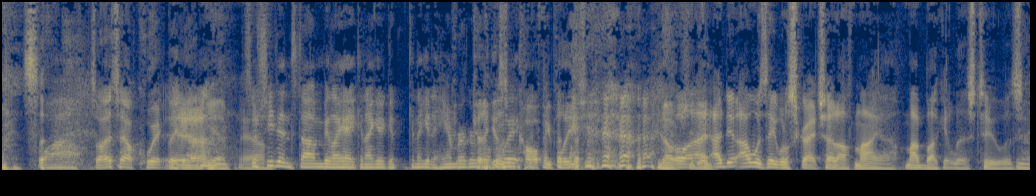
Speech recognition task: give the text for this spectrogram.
so, Wow. So that's how quick they got me in. Yeah. So she didn't stop and be like, "Hey, can I get can I get a hamburger? Can I real get some coffee, please? no, Well, she didn't. I, I did. I was able to scratch that off my uh, my bucket list too. Was Yeah.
